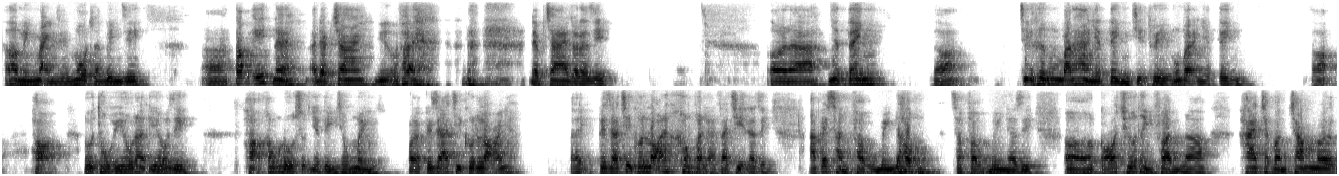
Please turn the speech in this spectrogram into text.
À, mình mạnh gì một là mình gì? À, tóc ít này à, đẹp trai như vậy. Đẹp trai rồi là gì? Rồi là nhiệt tình. Đó. Chị Hưng bán hàng nhiệt tình chị Thùy cũng vậy nhiệt tình. Đó. Họ đối thủ yếu là yếu gì? Họ không đủ sự nhiệt tình giống mình. Gọi là cái giá trị cốt lõi nhé đấy cái giá trị cốt lõi không phải là giá trị là gì? À cái sản phẩm của mình đâu? Sản phẩm của mình là gì? Ờ, có chứa thành phần à, hai trăm phần trăm ờ,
